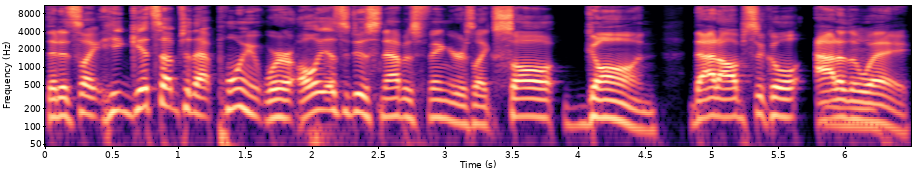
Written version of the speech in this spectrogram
that it's like he gets up to that point where all he has to do is snap his fingers, like Saul gone, that obstacle out of the Mhm. way.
